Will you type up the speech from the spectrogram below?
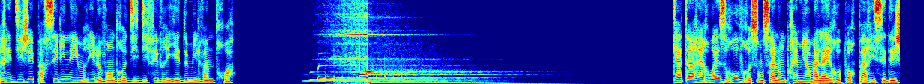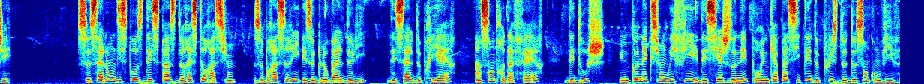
Rédigé par Céline Imri le vendredi 10 février 2023. Qatar Airways rouvre son salon premium à l'aéroport Paris-CDG. Ce salon dispose d'espaces de restauration, The Brasserie et The Global de lit, des salles de prière, un centre d'affaires, des douches, une connexion Wi-Fi et des sièges zonés pour une capacité de plus de 200 convives.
